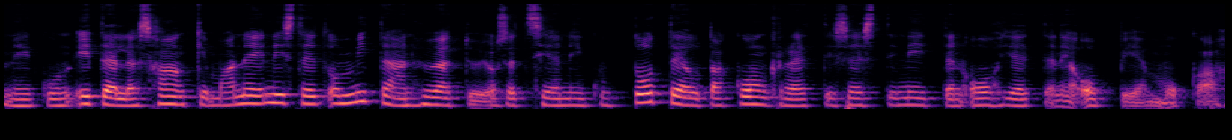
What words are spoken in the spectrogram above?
niin kuin itsellesi hankkimaan. Ne, niistä ei ole mitään hyötyä, jos et siellä niin kuin toteuta konkreettisesti niiden ohjeiden ja oppien mukaan.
